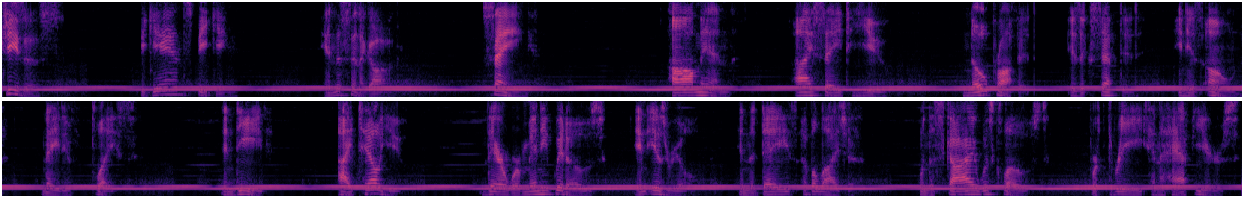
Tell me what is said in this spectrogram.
Jesus began speaking in the synagogue, saying, Amen. I say to you, no prophet is accepted in his own native place. Indeed, I tell you, there were many widows in Israel in the days of Elijah, when the sky was closed for three and a half years,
